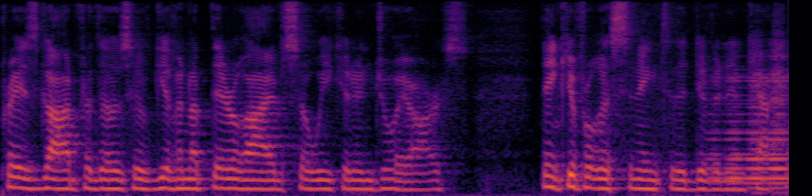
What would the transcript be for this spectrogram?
praise God for those who have given up their lives so we could enjoy ours. Thank you for listening to the Dividend Cafe.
